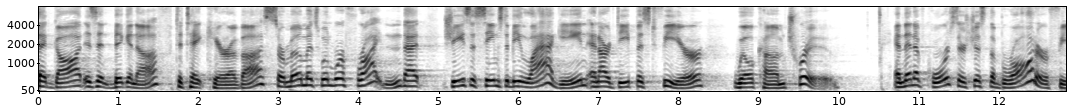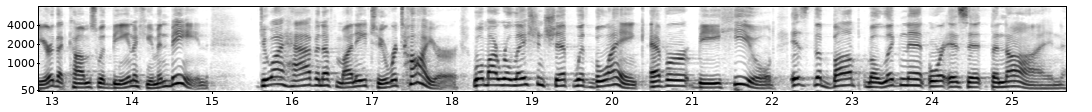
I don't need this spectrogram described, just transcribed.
that God isn't big enough to take care of us, or moments when we're frightened that Jesus seems to be lagging and our deepest fear will come true. And then, of course, there's just the broader fear that comes with being a human being. Do I have enough money to retire? Will my relationship with blank ever be healed? Is the bump malignant or is it benign?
